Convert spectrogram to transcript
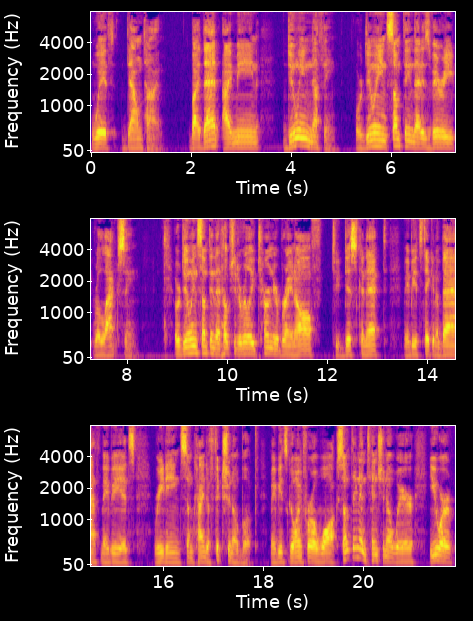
with downtime. By that, I mean doing nothing or doing something that is very relaxing or doing something that helps you to really turn your brain off, to disconnect. Maybe it's taking a bath, maybe it's reading some kind of fictional book, maybe it's going for a walk, something intentional where you are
